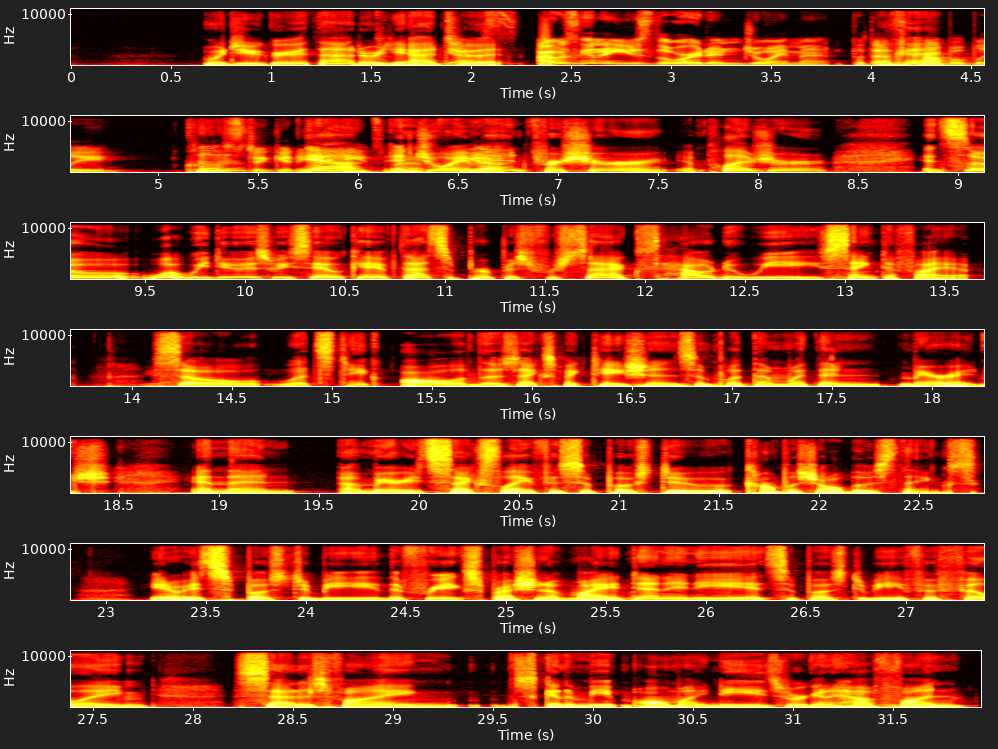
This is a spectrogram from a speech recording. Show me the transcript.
Would you agree with that or would you add to it? I was going to use the word enjoyment, but that's Okay. probably close mm-hmm. to getting yeah, enjoyment for sure, a pleasure. And so what we do is we say, okay, if that's a purpose for sex, how do we sanctify it? So let's take all of those expectations and put them within marriage. And then a married sex life is supposed to accomplish all those things. You know, it's supposed to be the free expression of my identity. It's supposed to be fulfilling, satisfying. It's going to meet all my needs. We're going to have fun.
